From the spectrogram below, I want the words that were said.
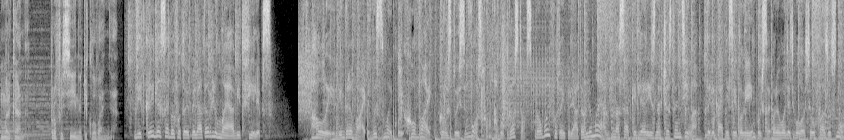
Меркана професійне піклування. Відкрий для себе фотоепілятор Lumea від Philips. Голи, відривай, висмикуй, ховай, користуйся воском або просто спробуй фотоепілятор Lumea. Насадки для різних частин тіла. Делікатні світлові імпульси переводять волосся у фазу сну.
